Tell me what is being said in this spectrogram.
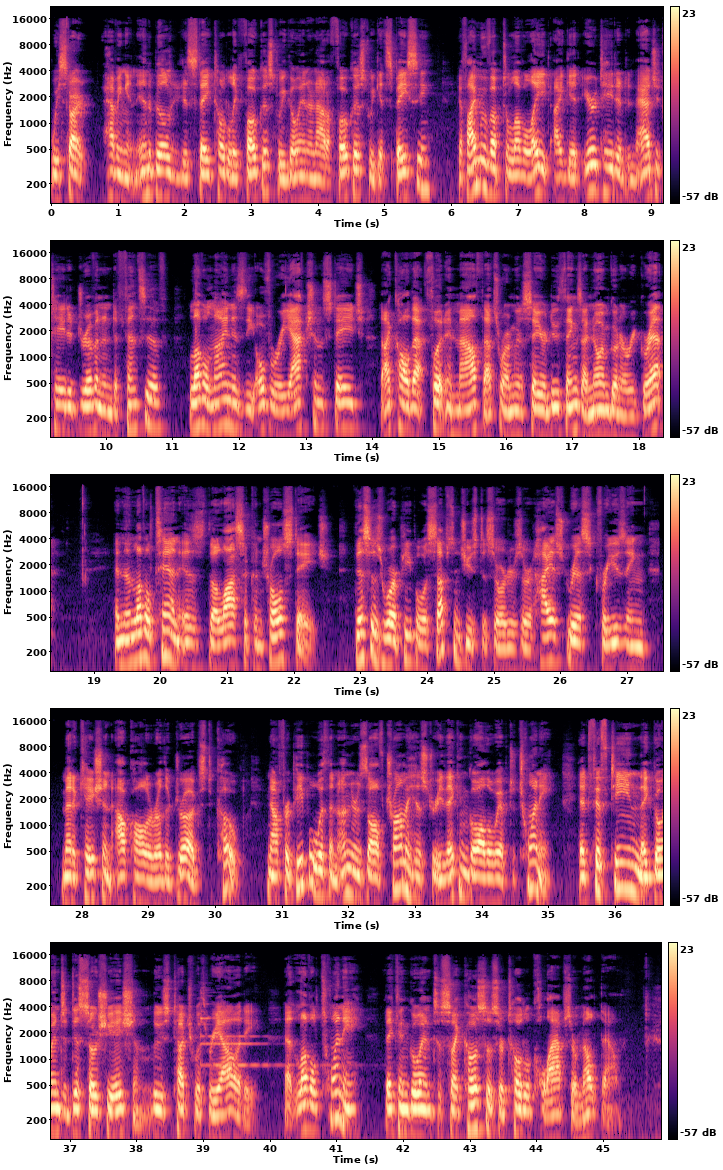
we start having an inability to stay totally focused. We go in and out of focus. We get spacey. If I move up to level 8, I get irritated and agitated, driven and defensive. Level 9 is the overreaction stage. I call that foot and mouth. That's where I'm going to say or do things I know I'm going to regret. And then level 10 is the loss of control stage. This is where people with substance use disorders are at highest risk for using medication, alcohol, or other drugs to cope. Now, for people with an unresolved trauma history, they can go all the way up to 20. At 15, they go into dissociation, lose touch with reality. At level 20, they can go into psychosis or total collapse or meltdown.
